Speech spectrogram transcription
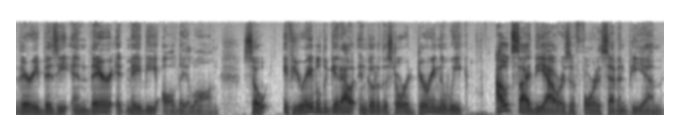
very busy, and there it may be all day long. So if you're able to get out and go to the store during the week outside the hours of 4 to 7 p.m.,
